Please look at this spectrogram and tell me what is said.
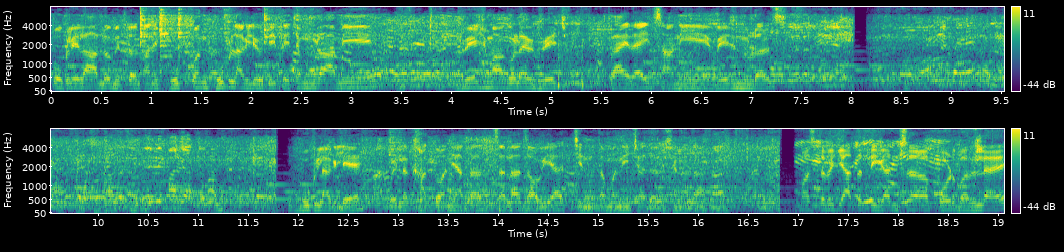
पोकळीला आलो मित्रांनो आणि भूक पण खूप लागली होती. त्याच्यामुळं आम्ही व्हेज मागवलं आहे व्हेज फ्राय राईस आणि व्हेज नूडल्स भूक लागली आहे. पहिलं खातो आणि आता चला जाऊया चिंतामणीच्या दर्शनाला. मस्तपैकी आता तिघांचं पोट भरलं आहे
